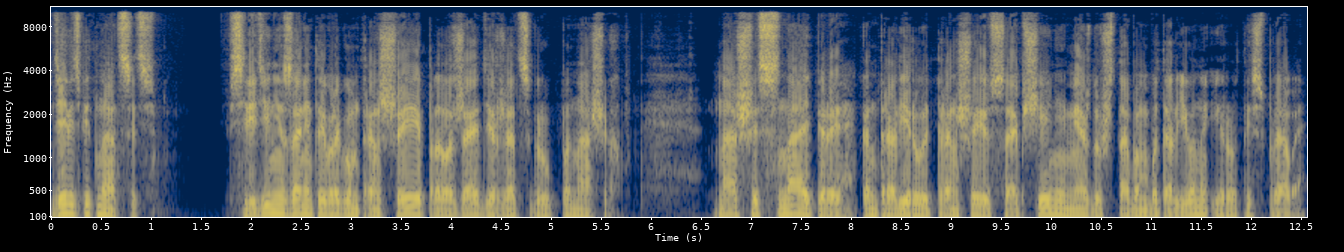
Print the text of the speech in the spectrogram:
9.15. В середине занятой врагом траншеи продолжает держаться группа наших. Наши снайперы контролируют траншею сообщения между штабом батальона и ротой справа.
